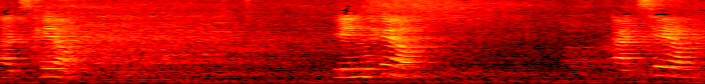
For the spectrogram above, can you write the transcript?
Exhale. Inhale. Exhale.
